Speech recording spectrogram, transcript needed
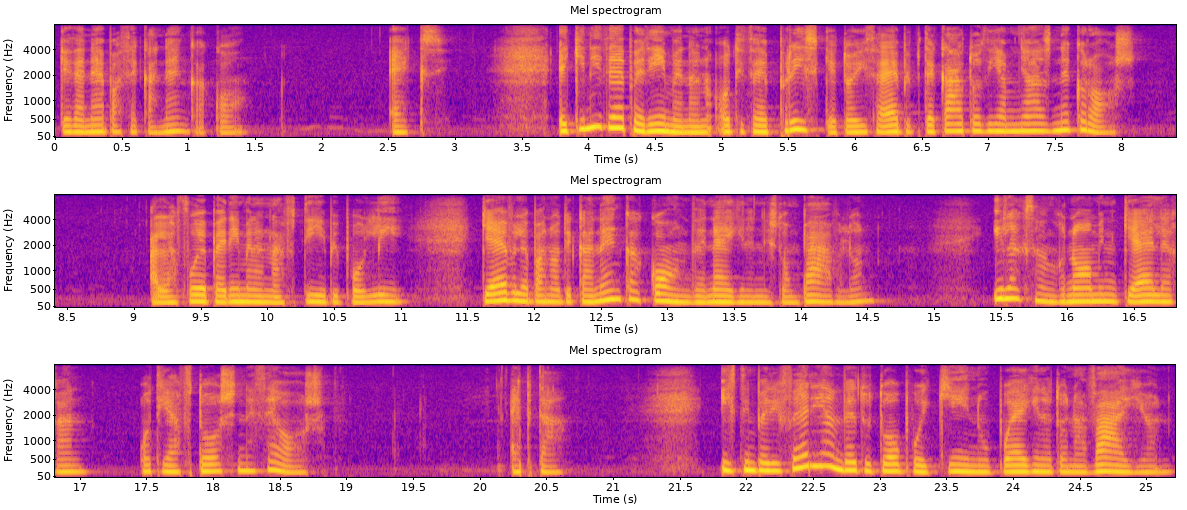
και δεν έπαθε κανέν κακό. 6. Εκείνοι δε περίμεναν ότι θα επρίσκετο ή θα έπιπτε κάτω δια μιας νεκρός αλλά αφού επερίμεναν αυτοί επί πολύ και έβλεπαν ότι κανέν κακόν δεν έγινε εις τον Παύλον, ήλαξαν γνώμην και έλεγαν ότι αυτός είναι Θεός. 7. Εις την περιφέρεια δε του τόπου εκείνου που έγινε το Ναβάγιον,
